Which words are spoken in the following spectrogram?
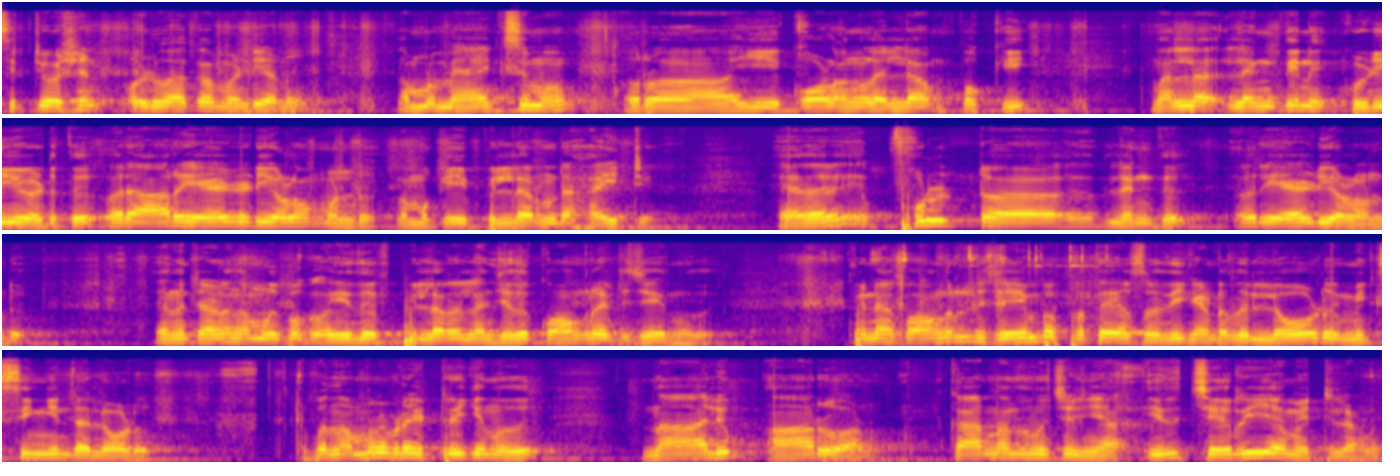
സിറ്റുവേഷൻ ഒഴിവാക്കാൻ വേണ്ടിയാണ് നമ്മൾ മാക്സിമം ഈ കോളങ്ങളെല്ലാം പൊക്കി നല്ല ലെങ്തിന് കുഴിയും എടുത്ത് ഒരു ആറ് ഏഴടിയോളം ഉണ്ട് നമുക്ക് ഈ പില്ലറിന്റെ ഹൈറ്റ് അതായത് ഫുൾ ലെങ്ത് ഒരു ഏഴടിയോളം ഉണ്ട്. എന്നിട്ടാണ് നമ്മളിപ്പോൾ ഇത് പില്ലറെല്ലാം ചെയ്ത് കോൺക്രീറ്റ് ചെയ്യുന്നത്. പിന്നെ കോൺക്രീറ്റ് ചെയ്യുമ്പോൾ പ്രത്യേകം ശ്രദ്ധിക്കേണ്ടത് ലോഡ് മിക്സിങ്ങിന്റെ ലോഡ് അപ്പോൾ നമ്മളിവിടെ ഇട്ടിരിക്കുന്നത് നാലും ആറുമാണ് കാരണം എന്താണെന്ന് വെച്ച് കഴിഞ്ഞാൽ ഇത് ചെറിയ മെറ്റിലാണ്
